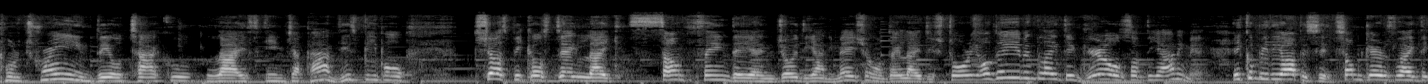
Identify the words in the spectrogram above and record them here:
portraying the otaku life in Japan. These people just because they like something, they enjoy the animation, or they like the story, or they even like the girls of the anime. It could be the opposite. Some girls like the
